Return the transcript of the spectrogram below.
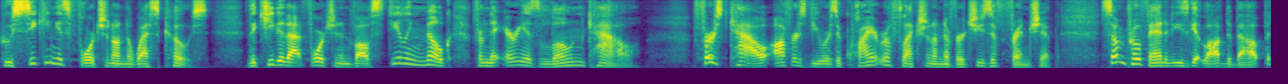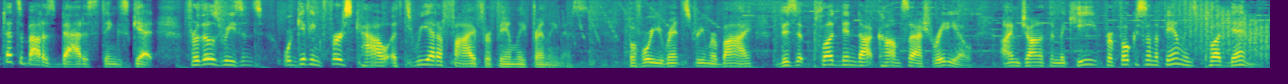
who's seeking his fortune on the West Coast. The key to that fortune involves stealing milk from the area's lone cow. First Cow offers viewers a quiet reflection on the virtues of friendship. Some profanities get lobbed about, but that's about as bad as things get. For those reasons, we're giving First Cow a 3 out of 5 for family friendliness. Before you rent, stream, or buy, visit pluggedin.com slash radio. I'm Jonathan McKee for Focus on the Family's Plugged In.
